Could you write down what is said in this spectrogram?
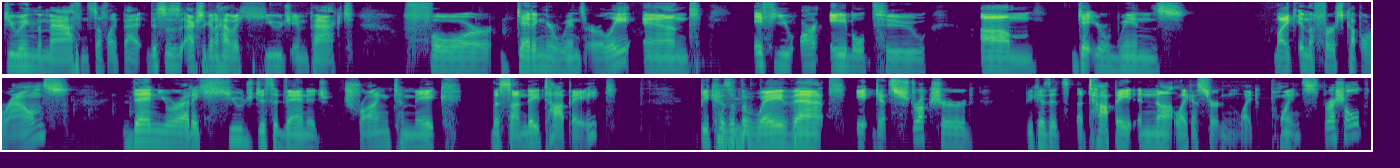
doing the math and stuff like that, this is actually going to have a huge impact for getting your wins early. And if you aren't able to um, get your wins like in the first couple rounds, then you're at a huge disadvantage trying to make the Sunday top eight because of the way that it gets structured because it's a top eight and not like a certain like points threshold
